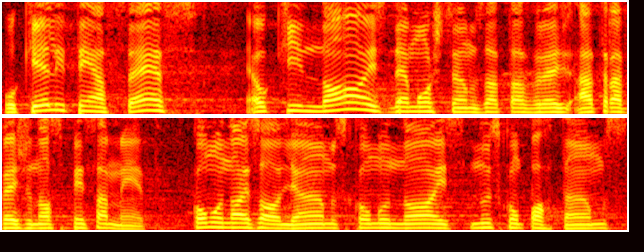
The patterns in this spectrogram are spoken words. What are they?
O que ele tem acesso é o que nós demonstramos através, através do nosso pensamento, como nós olhamos, como nós nos comportamos.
